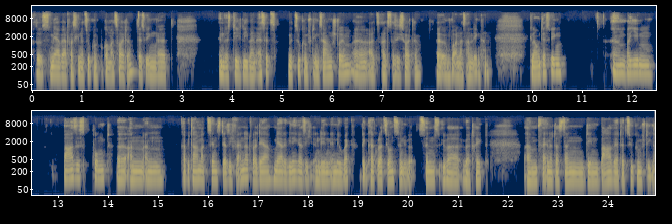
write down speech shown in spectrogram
Also es ist mehr wert, was ich in der Zukunft bekomme als heute. Deswegen äh, investiere ich lieber in Assets mit zukünftigen Zahlungsströmen, äh, als, als dass ich es heute äh, irgendwo anders anlegen kann. Genau, und deswegen ähm, bei jedem Basispunkt äh, an, an Kapitalmarktzins, der sich verändert, weil der mehr oder weniger sich in den, in den WAC, den Kalkulationszins über, überträgt, ähm, verändert das dann den Barwert der zukünftigen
